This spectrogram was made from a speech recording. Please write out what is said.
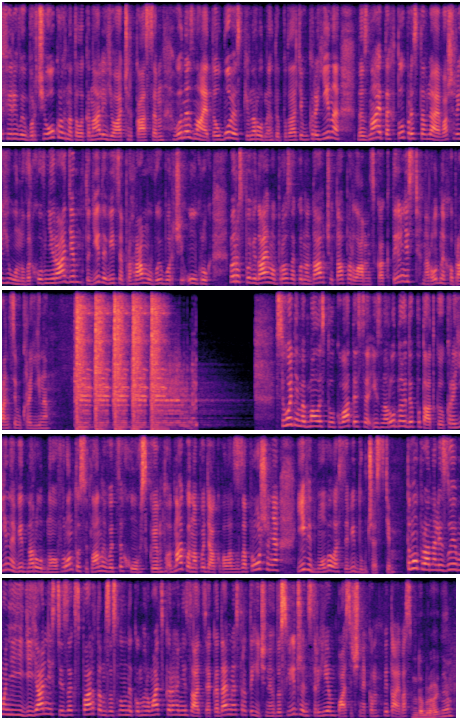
Ефірі Виборчий округ на телеканалі ЮА Черкаси. Ви не знаєте обов'язків народних депутатів України, не знаєте, хто представляє ваш регіон у Верховній Раді. Тоді дивіться програму Виборчий округ. Ми розповідаємо про законодавчу та парламентську активність народних обранців України. Сьогодні ми б мали спілкуватися із народною депутаткою України від Народного фронту Світланою Вицеховською. Однак вона подякувала за запрошення і відмовилася від участі. Тому проаналізуємо її діяльність із експертом, засновником громадської організації Академія стратегічних досліджень Сергієм Пасічником. Вітаю вас. Доброго дня.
